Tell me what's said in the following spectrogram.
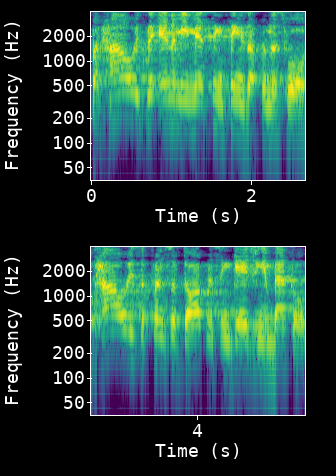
But how is the enemy messing things up in this world? How is the prince of darkness engaging in battle?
